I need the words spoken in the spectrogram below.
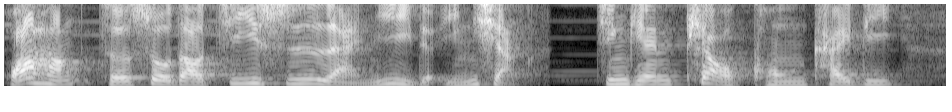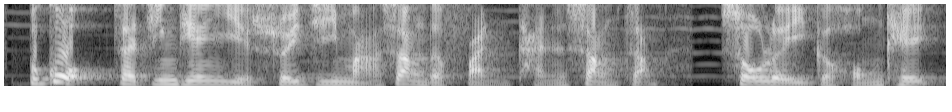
华航则受到机师染疫的影响，今天跳空开低，不过在今天也随即马上的反弹上涨。收了一个红 K，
